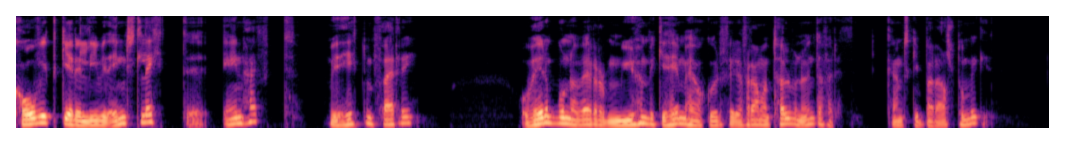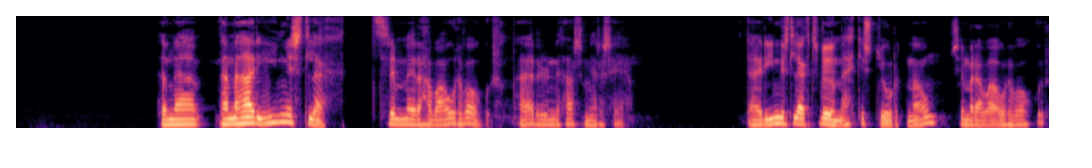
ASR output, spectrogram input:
COVID gerir lífið einsleitt, einhæft, við hittum færri og við erum búin að vera mjög mikið heima hjá okkur fyrir fram á tölvunu undarferð, kannski bara allt og mikið. Þannig að, þannig að það er ímislegt sem er að hafa áhrif á okkur, það er unni það sem ég er að segja. Það er ímislegt við höfum ekki stjórn á sem er að hafa áhrif á okkur.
